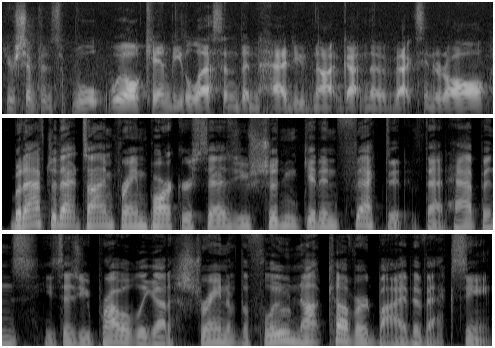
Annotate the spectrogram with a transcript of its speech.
your symptoms will, will, can be lessened than had you not gotten the vaccine at all. But after that time frame, Parker says you shouldn't get infected. If that happens, he says you probably got a strain of the flu not covered by the vaccine.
